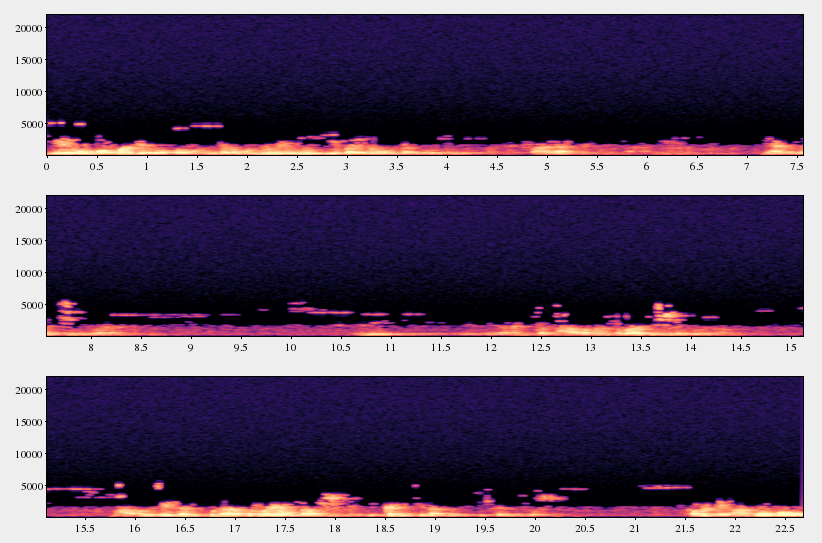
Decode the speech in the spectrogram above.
ఏ రూపం వంటి రూపం ఇంతకు ముందు లేదు ఈ పైన ఉండదు బాగా జ్ఞానం వచ్చింది అంత భావన అంత బాగా భావన చేయడానికి కూడా హృదయం ఉండాల్సి ఉంటుంది ఇక్కడి నుంచి రాదు ఇక్కడి నుంచి వస్తుంది. కాబట్టి ఆ రూపము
